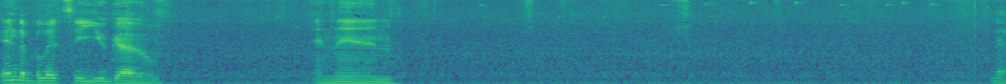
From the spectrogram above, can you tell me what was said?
Into Blitzy you go. And then yeah.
